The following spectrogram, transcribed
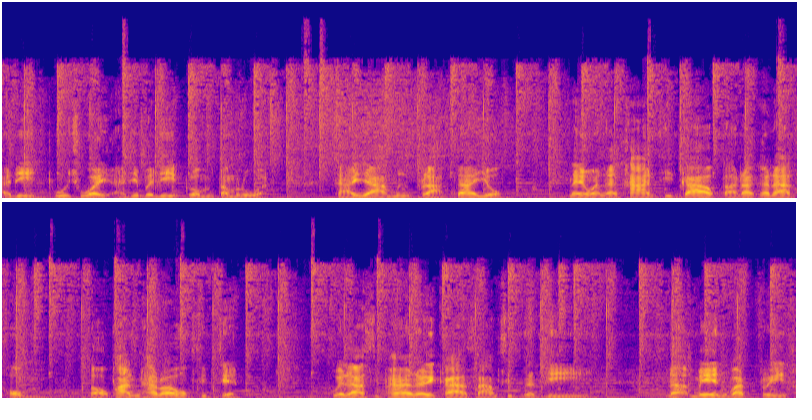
อดีตผู้ช่วยอธิบดีกรมตำรวจ ฉายามือปราบหน้าหยก ในวันอังคารที่ 9 กรกฎาคม 2567 เวลา 15นาฬิกา30 นาทีณเมนวัดตรีท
